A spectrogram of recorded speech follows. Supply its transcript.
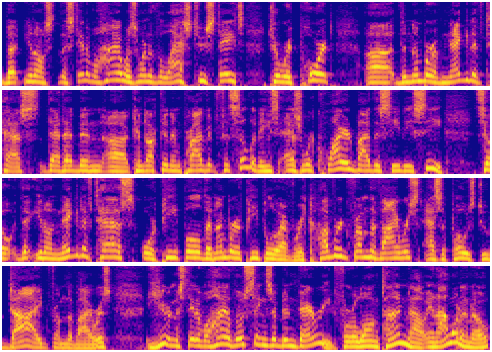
but you know the state of Ohio was one of the last two states to report uh, the number of negative tests that have been uh, conducted in private facilities as required by the CDC. So, the, you know, negative tests or people, the number of people who have recovered from the virus as opposed to died from the virus here in the state of Ohio, those things have been buried for a long time now. And I want to know.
